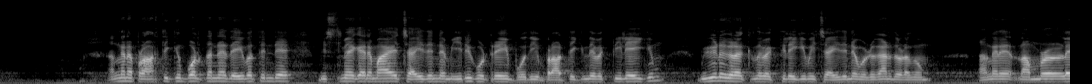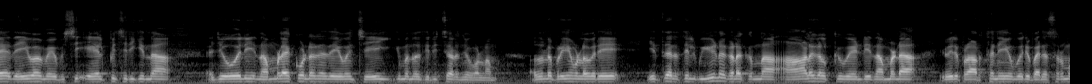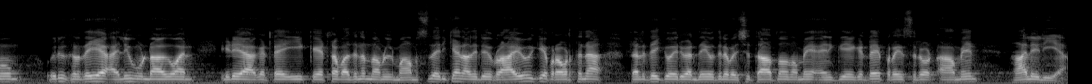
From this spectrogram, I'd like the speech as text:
അങ്ങനെ പ്രാർത്ഥിക്കുമ്പോൾ തന്നെ ദൈവത്തിന്റെ വിസ്മയകരമായ ചൈതന്യം ഇരു കൂട്ടരെയും പൊതിയും. പ്രാർത്ഥിക്കുന്ന വ്യക്തിയിലേക്കും വീണ് കിടക്കുന്ന വ്യക്തിയിലേക്കും ഈ ചൈതന്യം ഒഴുകാൻ തുടങ്ങും. അങ്ങനെ നമ്മളെ ദൈവം ഏൽപ്പിച്ച് ഏൽപ്പിച്ചിരിക്കുന്ന ജോലി നമ്മളെക്കൊണ്ട് തന്നെ ദൈവം ചെയ്യിക്കുമെന്ന് തിരിച്ചറിഞ്ഞു കൊള്ളണം അതുകൊണ്ട് പ്രിയമുള്ളവരെ ഇത്തരത്തിൽ വീണ് കിടക്കുന്ന ആളുകൾക്ക് വേണ്ടി നമ്മുടെ ഒരു പ്രാർത്ഥനയും ഒരു പരിശ്രമവും ഒരു ഹൃദയ അലിവും ഉണ്ടാകുവാൻ ഇടയാകട്ടെ. ഈ കേട്ട വചനം നമ്മൾ മാംസധരിക്കാൻ അതിന്റെ പ്രായോഗിക പ്രവർത്തന തലത്തേക്ക് വരുവാൻ ദൈവത്തിന്റെ പരിശുദ്ധാത്മാവ് നമ്മെ അനുഗ്രഹിക്കട്ടെ. പ്രൈസ് ലോട്ട് ആമേൻ ഹാലലിയ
